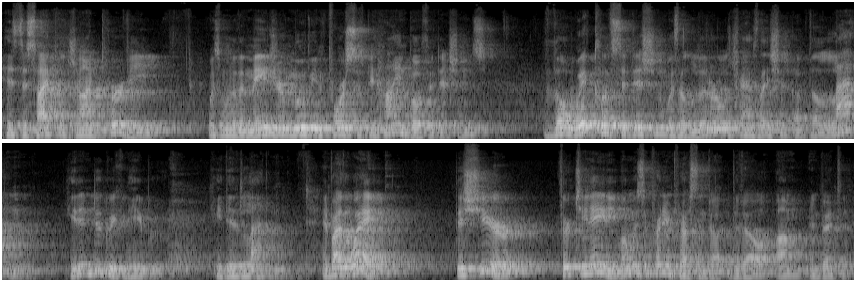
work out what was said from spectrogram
His disciple John Purvey was one of the major moving forces behind both editions, though Wycliffe's edition was a literal translation of the Latin. He didn't do Greek and Hebrew, he did Latin. And by the way, this year, 1380, when was the printing press develop, um, invented?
